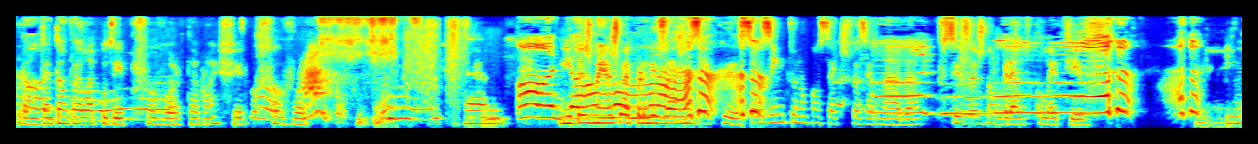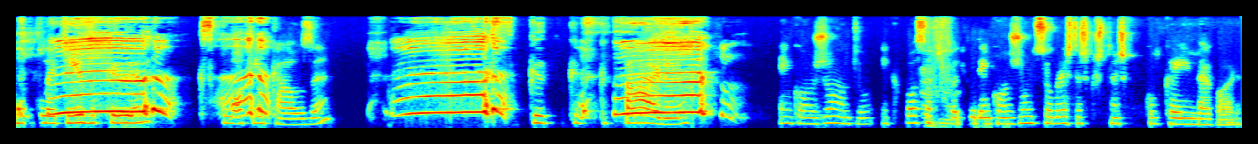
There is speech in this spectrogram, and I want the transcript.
Pronto, então vai lá pedir, por favor, está bem, filho? Por favor. Um, e das maiores aprendizagens é que sozinho tu não consegues fazer nada, precisas de um grande coletivo. E um coletivo que, que se coloque em causa, que, que, que pare em conjunto e que possa refletir em conjunto sobre estas questões que coloquei ainda agora.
